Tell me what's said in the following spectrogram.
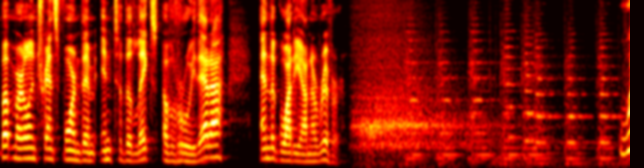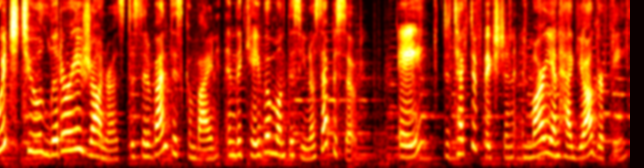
but Merlin transformed them into the lakes of Ruidera and the Guadiana River. Which two literary genres does Cervantes combine in the Cave of Montesinos episode? A. Detective fiction and Marian hagiography.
